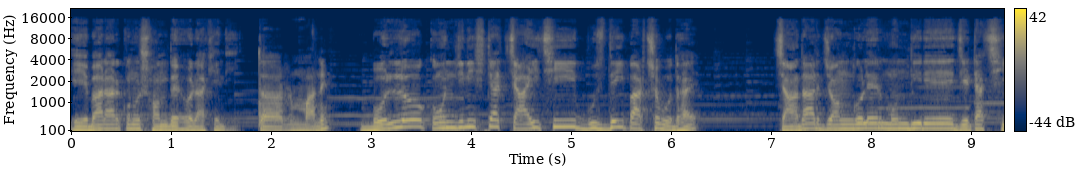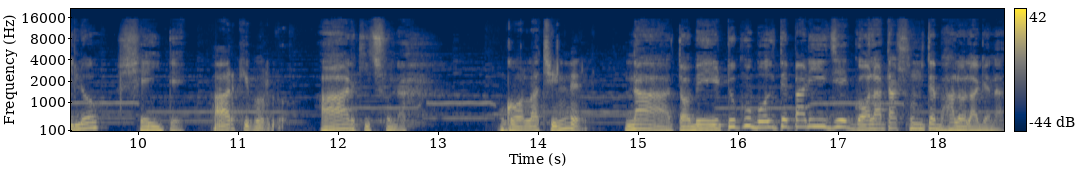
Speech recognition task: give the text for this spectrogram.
এবার আর কোনো সন্দেহ রাখিনি। তার মানে? বলল কোন জিনিসটা চাইছি বুঝতেই পারছ বোধহয়? চাঁদার জঙ্গলের মন্দিরে যেটা ছিল সেইটে। আর কি বলল? আর কিছু না। গলা চিনলেন? না তবে এটুকু বলতে পারি যে গলাটা শুনতে ভালো লাগে না।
